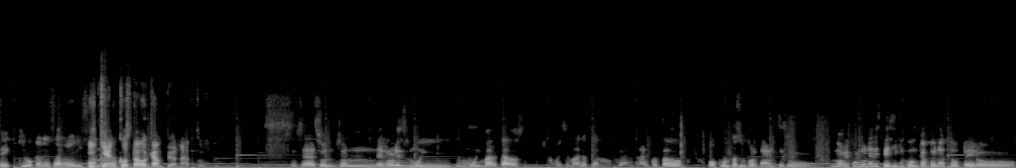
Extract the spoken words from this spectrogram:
se equivocan en esa revisión. Y que han costado campeonatos. O sea, son, son errores muy, muy marcados y como dice Mario, que han, han, costado o puntos importantes o no recuerdo en específico un campeonato, pero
